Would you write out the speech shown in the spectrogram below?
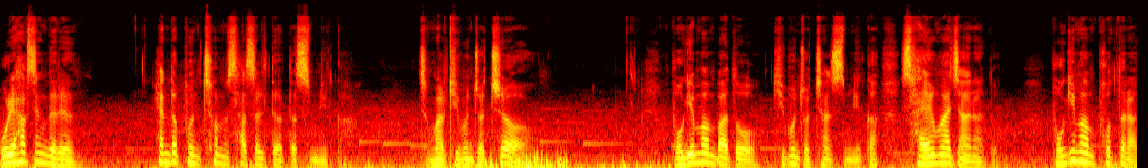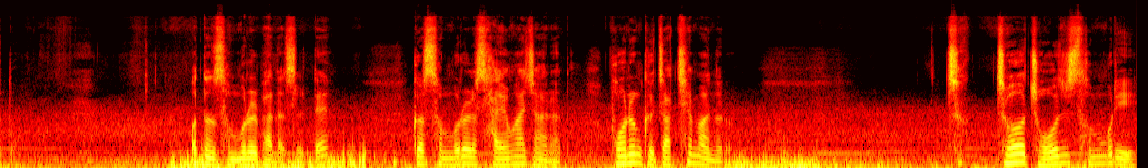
우리 학생들은 핸드폰 처음 샀을 때 어떻습니까? 정말 기분 좋죠? 보기만 봐도 기분 좋지 않습니까? 사용하지 않아도 보기만 보더라도 어떤 선물을 받았을 때 그 선물을 사용하지 않아도 보는 그 자체만으로 저, 저 좋은 선물이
